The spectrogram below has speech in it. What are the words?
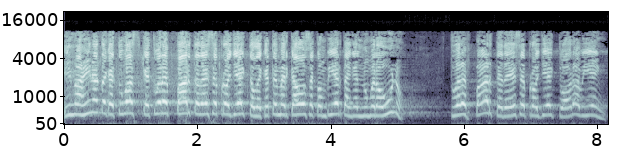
Imagínate que tú, vas, que tú eres parte de ese proyecto, de que este mercado se convierta en el número uno. Tú eres parte de ese proyecto. Ahora bien,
